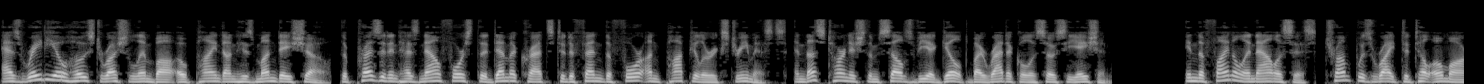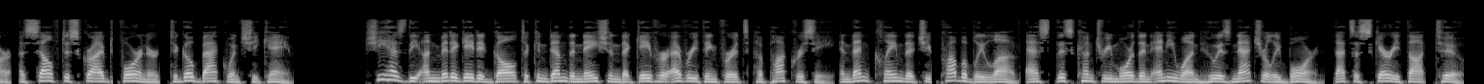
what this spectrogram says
As radio host Rush Limbaugh opined on his Monday show, the president has now forced the Democrats to defend the four unpopular extremists, and thus tarnish themselves via guilt by radical association. In the final analysis, Trump was right to tell Omar, a self-described foreigner, to go back whence she came. She has the unmitigated gall to condemn the nation that gave her everything for its hypocrisy and then claim that she probably loves this country more than anyone who is naturally born, that's a scary thought, too.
